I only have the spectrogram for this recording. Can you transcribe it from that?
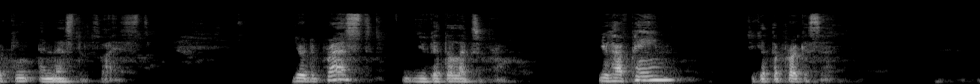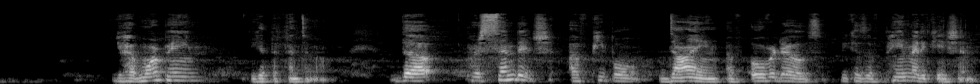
fucking anesthetized. You're depressed, you get the Lexapro. You have pain, you get the Percocet. You have more pain, you get the fentanyl. The percentage of people dying of overdose because of pain medication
